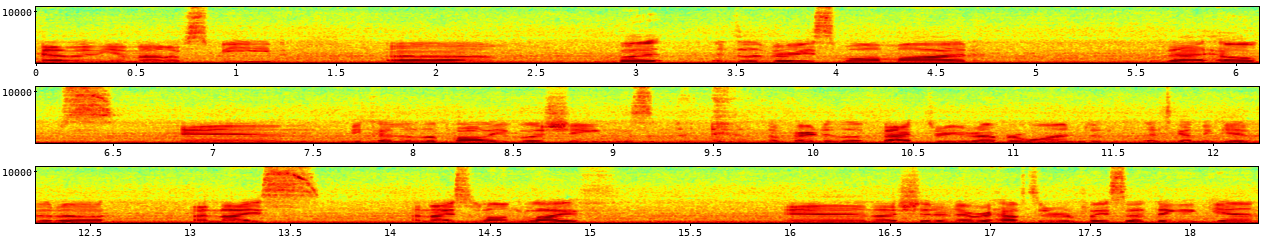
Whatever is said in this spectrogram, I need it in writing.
has any amount of speed, um, but it's a very small mod that helps. And because of the poly bushings compared to the factory rubber one, it's gonna give it a, a nice a nice long life. And I should have never have to replace that thing again,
